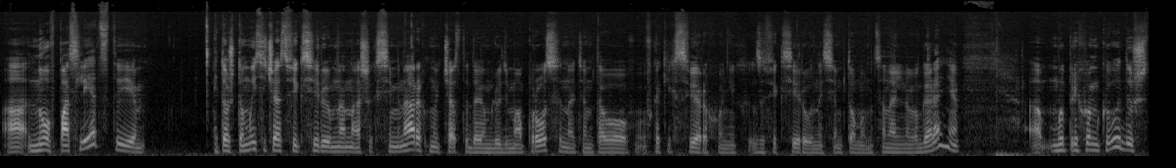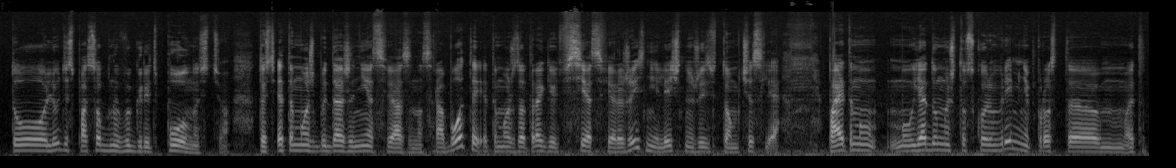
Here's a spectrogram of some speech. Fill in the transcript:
А, но впоследствии и то, что мы сейчас фиксируем на наших семинарах, мы часто даем людям опросы на тем того, в каких сферах у них зафиксированы симптомы эмоционального выгорания. А, мы приходим к выводу, что люди способны выгореть полностью. То есть это может быть даже не связано с работой, это может затрагивать все сферы жизни и личную жизнь в том числе. Поэтому ну, я думаю, что в скором времени просто этот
